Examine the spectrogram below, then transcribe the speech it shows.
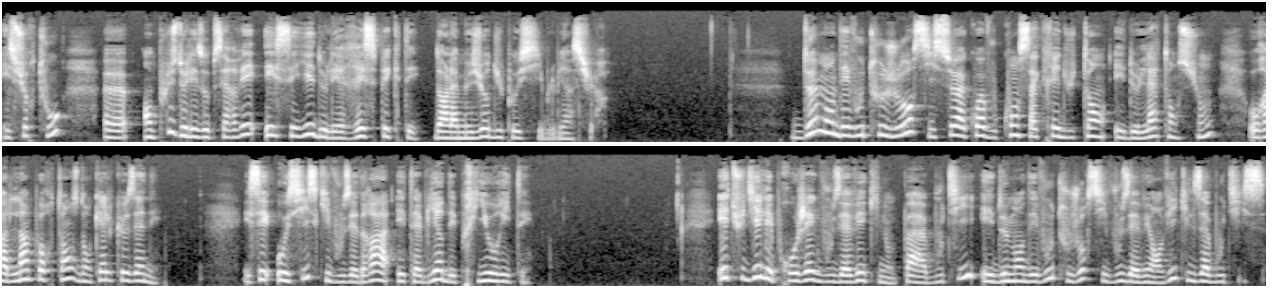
Et surtout, euh, en plus de les observer, essayez de les respecter, dans la mesure du possible, bien sûr. Demandez-vous toujours si ce à quoi vous consacrez du temps et de l'attention aura de l'importance dans quelques années. Et c'est aussi ce qui vous aidera à établir des priorités. Étudiez les projets que vous avez qui n'ont pas abouti et demandez-vous toujours si vous avez envie qu'ils aboutissent.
